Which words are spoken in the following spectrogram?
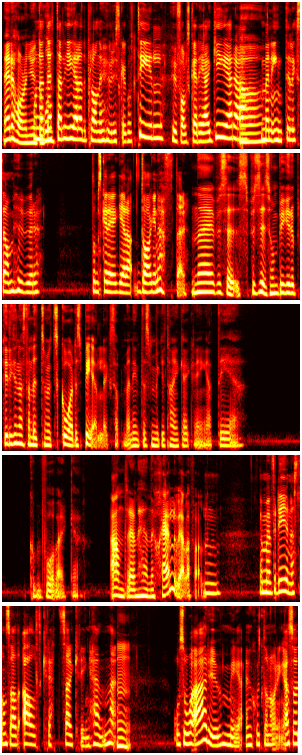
Nej det har hon ju Hon inte. har Hon... detaljerade planer hur det ska gå till, hur folk ska reagera. Ja. Men inte liksom hur de ska reagera dagen efter. Nej precis. precis. Hon bygger upp det liksom nästan lite som ett skådespel. Liksom. Men inte så mycket tankar kring att det kommer påverka andra än henne själv i alla fall. Mm. Ja, men för det är ju nästan så att allt kretsar kring henne. Mm. Och så är det ju med en 17-åring. Alltså,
